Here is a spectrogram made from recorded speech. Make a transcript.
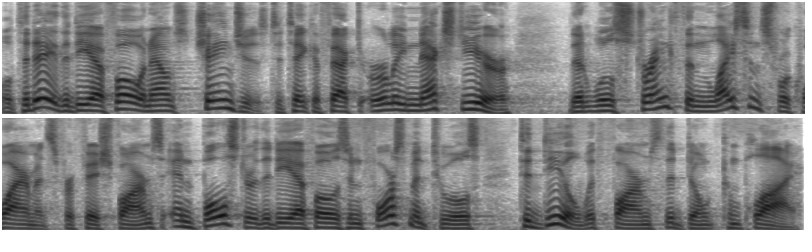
Well, today the DFO announced changes to take effect early next year that will strengthen license requirements for fish farms and bolster the DFO's enforcement tools to deal with farms that don't comply.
